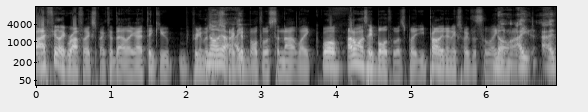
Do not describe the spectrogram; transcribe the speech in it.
I feel like Rafa expected that. Like, I think you pretty much No, yeah, expected I- both of us to not like. Well, I don't want to say both of us, but you probably didn't expect us to like. no, it much. I, I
